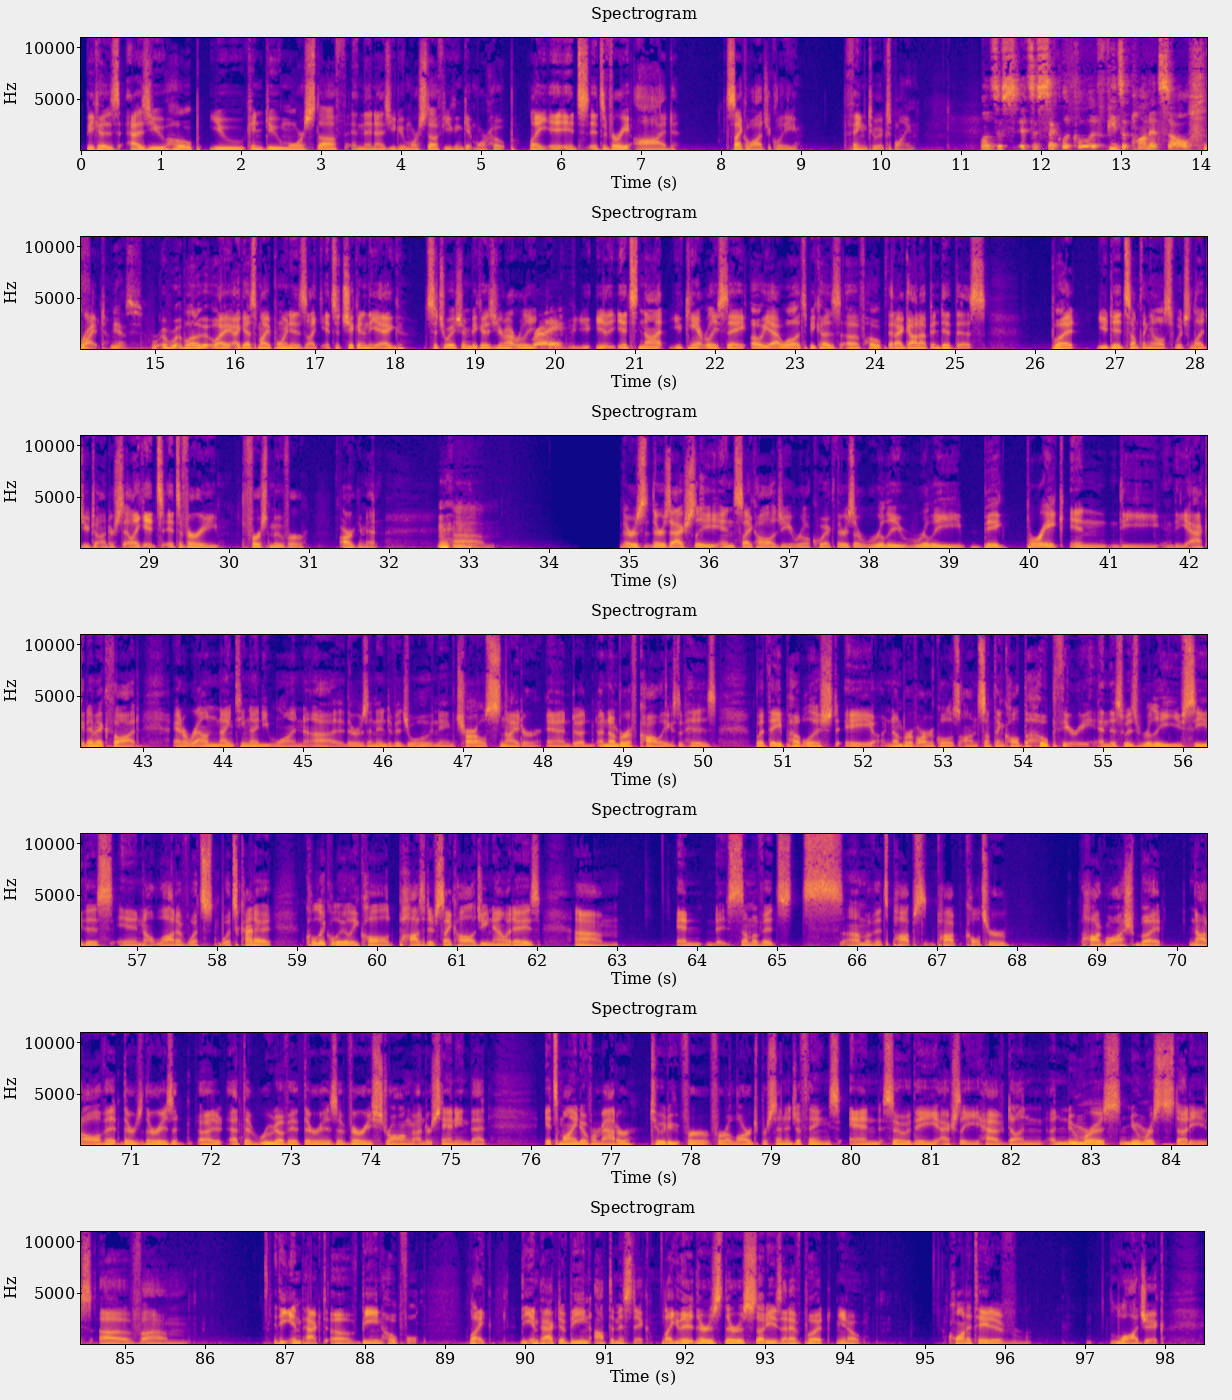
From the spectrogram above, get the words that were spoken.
because as you hope you can do more stuff and then as you do more stuff you can get more hope. Like it's it's a very odd psychologically thing to explain. Well, it's a it's a cyclical. It feeds upon itself. Right. Yes. Well, I I guess my point is like it's a chicken and the egg situation because you're not really Right. you- you- it's not you can't really say oh yeah well it's because of hope that I got up and did this but you did something else which led you to understand like it's it's a very first mover argument um there's there's actually in psychology real quick there's a really really big break in the the academic thought. And around 1991 uh, there was an individual named Charles Snyder and a, a number of colleagues of his but they published a number of articles on something called the hope theory. And this was really you see this in a lot of what's what's kind of colloquially called positive psychology nowadays. Um, and some of it's some of it's pop pop culture hogwash, but not all of it. There's there is a, a at the root of it there is a very strong understanding that it's mind over matter to for for a large percentage of things, and so they actually have done a numerous numerous studies of um, the impact of being hopeful, like the impact of being optimistic. Like there, there's there's studies that have put you know quantitative logic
